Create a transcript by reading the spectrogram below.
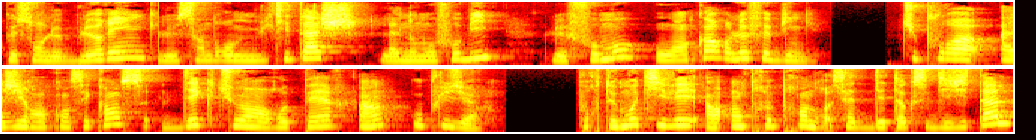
que sont le blurring, le syndrome multitâche, la nomophobie, le FOMO ou encore le phubbing. Tu pourras agir en conséquence dès que tu en repères un ou plusieurs. Pour te motiver à entreprendre cette détox digitale,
